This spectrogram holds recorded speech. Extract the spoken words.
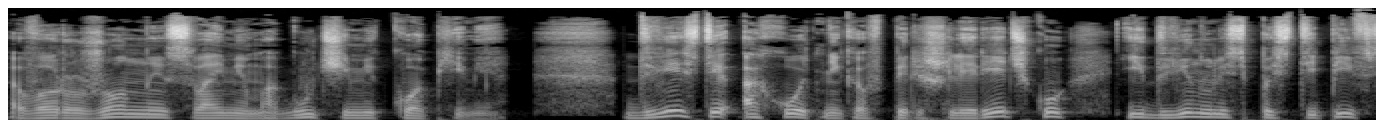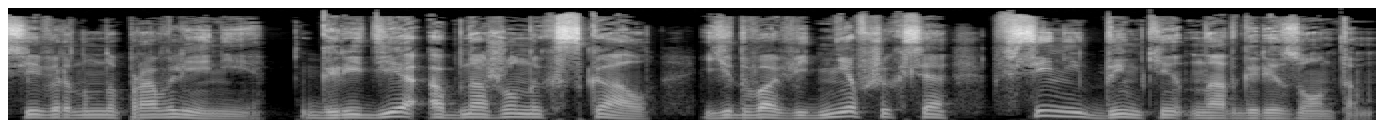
вооруженные своими могучими копьями. Двести охотников перешли речку и двинулись по степи в северном направлении, гряде обнаженных скал, едва видневшихся в синей дымке над горизонтом.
